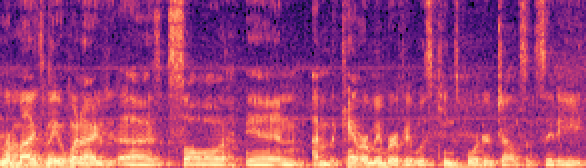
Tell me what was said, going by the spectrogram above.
Reminds me of when I uh, saw in I can't remember if it was Kingsport or Johnson City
